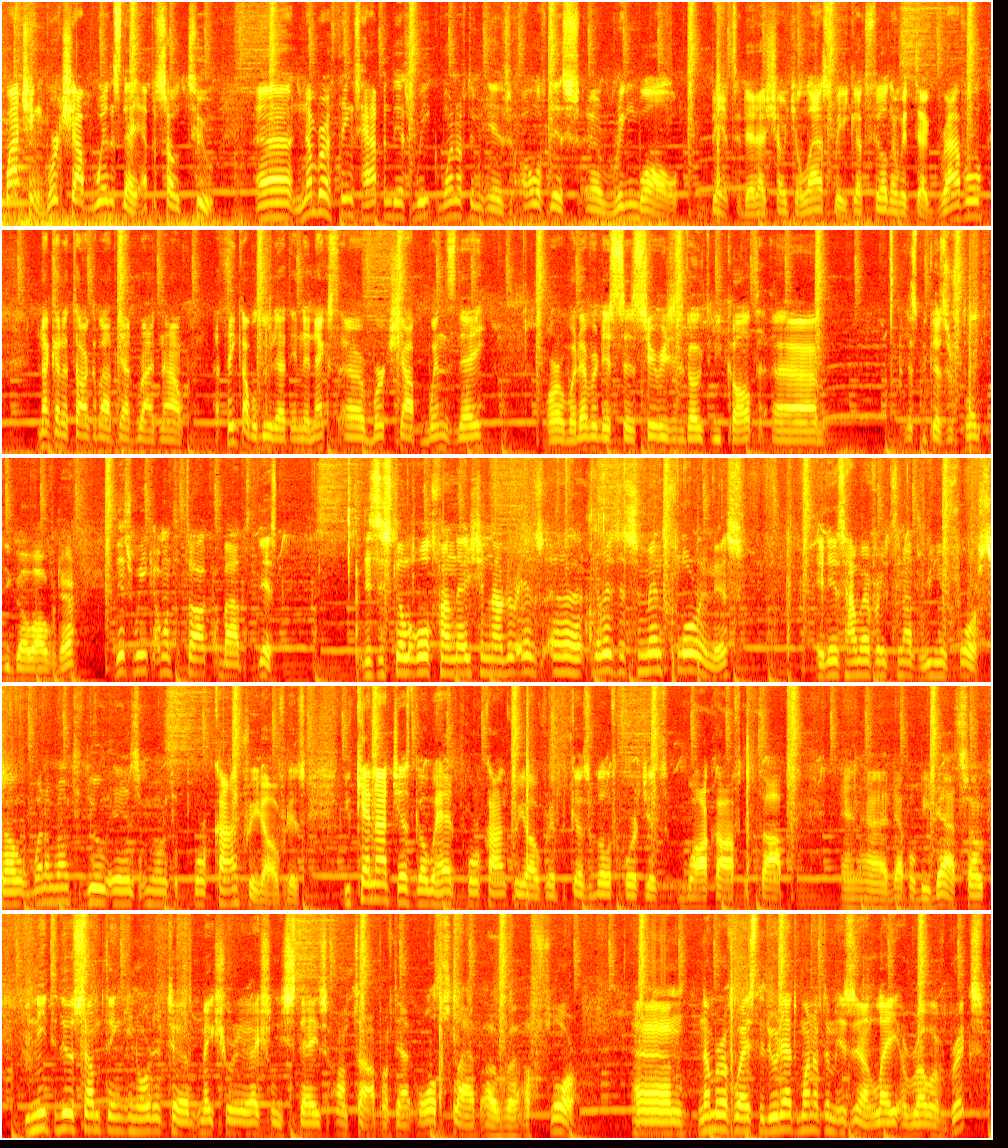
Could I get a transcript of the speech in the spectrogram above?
for watching Workshop Wednesday, episode 2. A uh, number of things happened this week. One of them is all of this uh, ring wall bit that I showed you last week got filled in with uh, gravel. Not going to talk about that right now. I think I will do that in the next uh, Workshop Wednesday or whatever this uh, series is going to be called. Um, just because there's plenty to go over there. This week I want to talk about this. This is still old foundation. Now there is uh, there is a cement floor in this. It is, however, it's not reinforced. So what I'm going to do is I'm going to pour concrete over this. You cannot just go ahead pour concrete over it because it will of course just walk off the top and uh, that will be that. So you need to do something in order to make sure it actually stays on top of that old slab of, uh, floor. Um, number of ways to do that. One of them is uh, lay a row of bricks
